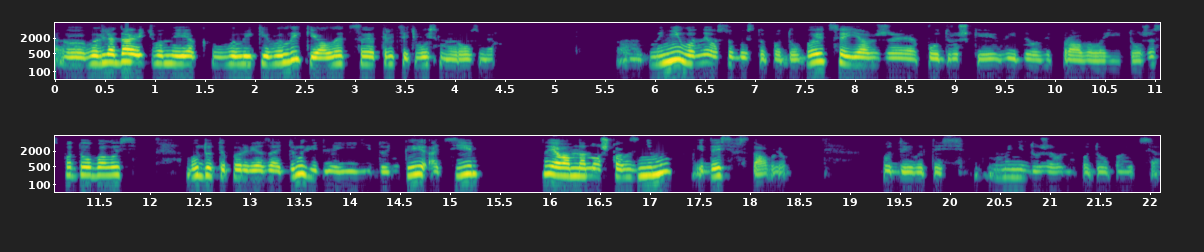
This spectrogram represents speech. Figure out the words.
Е, Виглядають вони як великі-великі, але це 38 розмір. Мені вони особисто подобаються. Я вже подружки відео відправила, їй теж сподобалось. Буду тепер в'язати другі для її доньки, а ці ну, я вам на ножках зніму і десь вставлю. Подивитись. Мені дуже вони подобаються.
